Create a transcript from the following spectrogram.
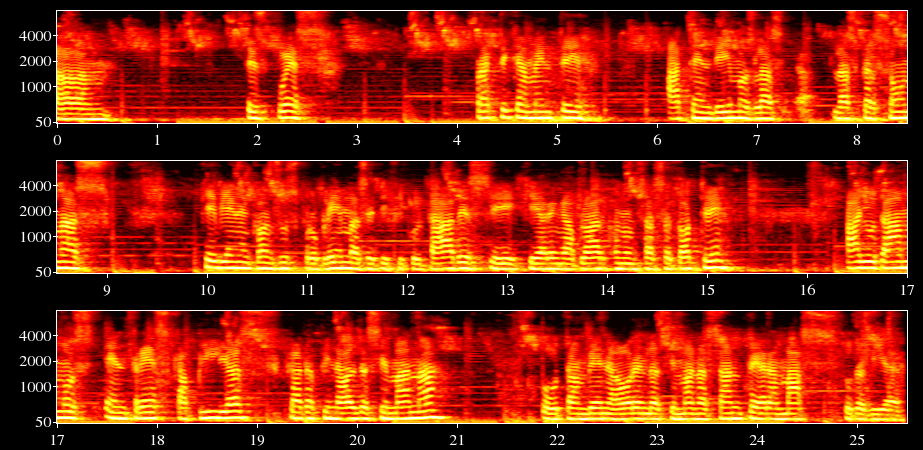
Um, después prácticamente atendemos las, las personas que vienen con sus problemas y dificultades y quieren hablar con un sacerdote. Ayudamos en tres capillas cada final de semana o también ahora en la Semana Santa era más todavía,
